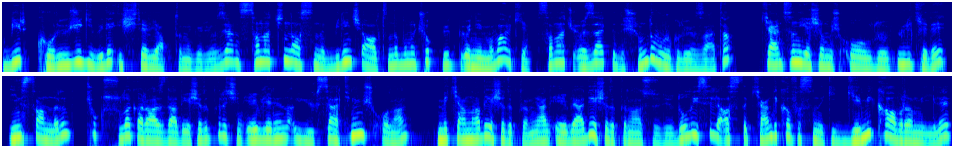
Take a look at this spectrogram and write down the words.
bir koruyucu gibi de işlev yaptığını görüyoruz. Yani sanatçının aslında bilinç altında bunun çok büyük bir önemi var ki sanatçı özellikle de şunu da vurguluyor zaten kendisinin yaşamış olduğu ülkede insanların çok sulak arazilerde yaşadıkları için evlerinin yükseltilmiş olan mekanlarda yaşadıklarını yani evlerde yaşadıklarından söz ediyor. Dolayısıyla aslında kendi kafasındaki gemi kavramı ile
